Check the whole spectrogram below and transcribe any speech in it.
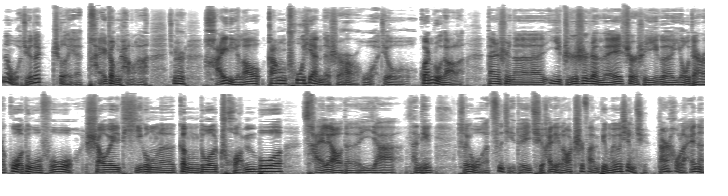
那我觉得这也太正常了啊！就是海底捞刚出现的时候，我就关注到了，但是呢，一直是认为这是一个有点过度服务，稍微提供了更多传播材料的一家餐厅，所以我自己对去海底捞吃饭并没有兴趣。但是后来呢，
